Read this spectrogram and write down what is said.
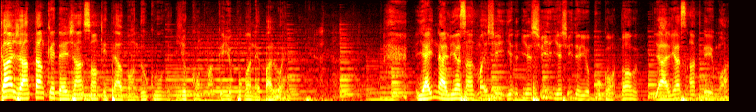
Quand j'entends que des gens sont quittés à Bandoukou, je comprends que Yopougon n'est pas loin. Il y a une alliance entre moi. Je suis, je, suis, je suis de Yopougon. Donc, il y a alliance entre eux et moi.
